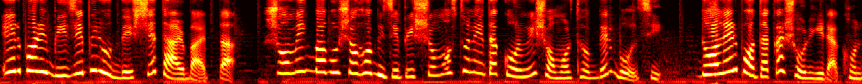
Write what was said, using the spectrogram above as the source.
এরপরে বিজেপির উদ্দেশ্যে তার বার্তা। শ্রমিক বাবু সহ বিজেপির সমস্ত নেতা কর্মী সমর্থকদের বলছি, দলের পতাকা সরিয়ে রাখুন।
